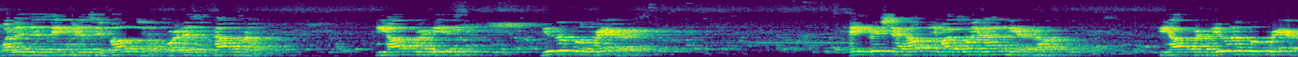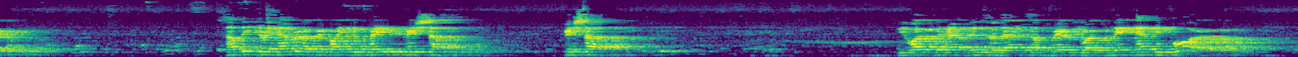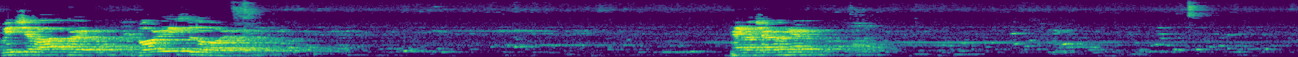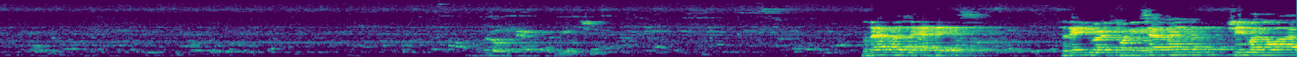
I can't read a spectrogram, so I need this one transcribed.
what is this dangerous effulgence? Where does it come from? He offered these beautiful prayers. Hey Krishna, help me, what's going on here? No. He offered beautiful prayer. Something to remember if we're going to pray to Krishna. Krishna, we want to have this or that, some prayer we want to make. And before, we shall offer glories to the Lord. Hang on, Cheryl here. So that was the ethics. Today, verse 27, Shri Bhagavan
